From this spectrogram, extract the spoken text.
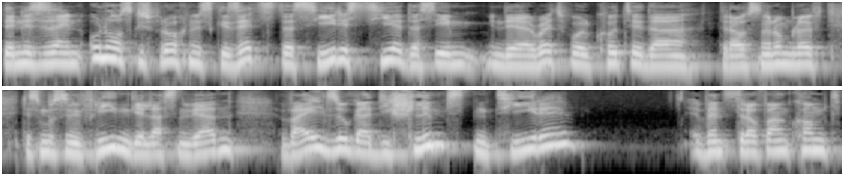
denn es ist ein unausgesprochenes Gesetz, dass jedes Tier, das eben in der Redwall-Kutte da draußen rumläuft, das muss in Frieden gelassen werden, weil sogar die schlimmsten Tiere wenn es darauf ankommt,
